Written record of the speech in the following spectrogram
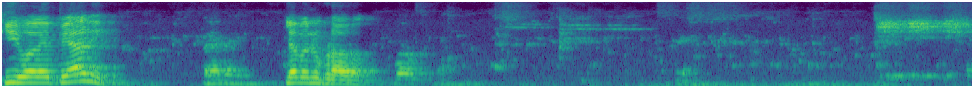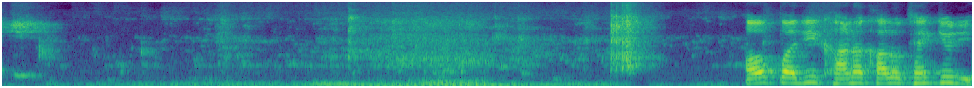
की हो गए पिया नहीं ले मैनू फड़ा आओ पाजी, खाना खा लो थैंक यू जी।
